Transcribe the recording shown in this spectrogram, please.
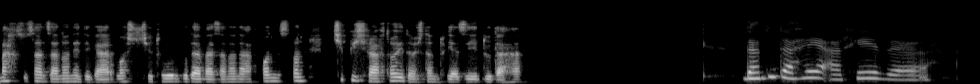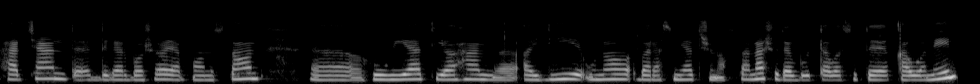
مخصوصا زنان دگرباش چطور بوده و زنان افغانستان چه پیشرفتهایی داشتن توی از دو دهه؟ در دو دهه اخیر هرچند دگرباش های افغانستان هویت یا هم آیدی اونا به رسمیت شناخته نشده بود توسط قوانین.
